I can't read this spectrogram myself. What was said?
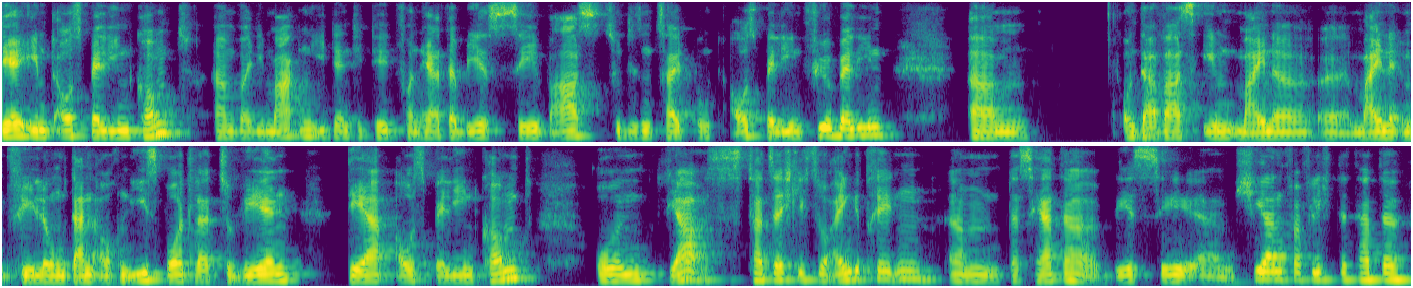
der eben aus Berlin kommt, ähm, weil die Markenidentität von Hertha BSC war es zu diesem Zeitpunkt aus Berlin für Berlin. Ähm, und da war es eben meine, äh, meine Empfehlung, dann auch einen E-Sportler zu wählen, der aus Berlin kommt. Und ja, es ist tatsächlich so eingetreten, ähm, dass Hertha BSC ähm, Skian verpflichtet hatte.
